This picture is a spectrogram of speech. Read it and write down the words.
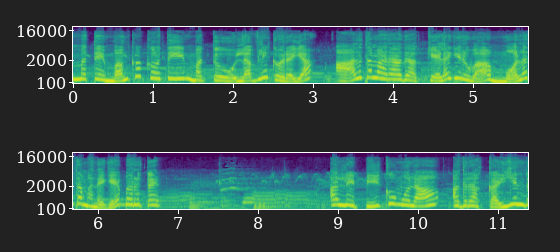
ಮತ್ತೆ ಮಂಕಕೋತಿ ಮತ್ತು ಲವ್ಲಿ ಗೊರಯ್ಯ ಆಲದ ಮರದ ಕೆಳಗಿರುವ ಮೊಲದ ಮನೆಗೆ ಬರುತ್ತೆ. ಅಲ್ಲಿ ಪೀಕು ಮೊಲ ಅದರ ಕೈಯಿಂದ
